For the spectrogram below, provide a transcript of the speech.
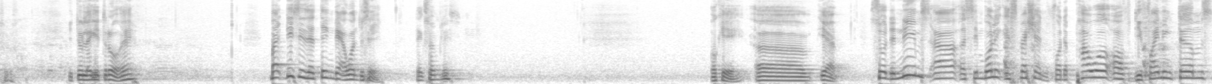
Itu lagi teruk eh. But this is the thing that I want to say. Next one, please. Okay. Uh, yeah. So the names are a symbolic expression for the power of defining terms,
